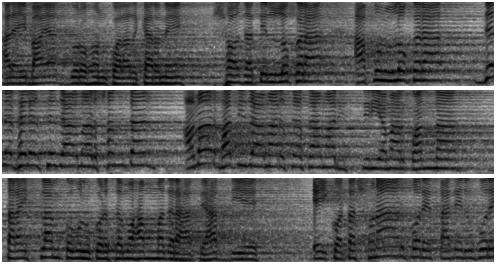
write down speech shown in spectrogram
আর এই বায়াত গ্রহণ করার কারণে স্বজাতির লোকরা, আপন লোকরা জেনে ফেলেছে যে আমার সন্তান, আমার ভাতিজা, আমার চাচা, আমার স্ত্রী, আমার কন্যা, তারা ইসলাম কবুল করেছে মোহাম্মদের হাতে হাত দিয়ে। এই কথা শোনার পরে তাদের উপরে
